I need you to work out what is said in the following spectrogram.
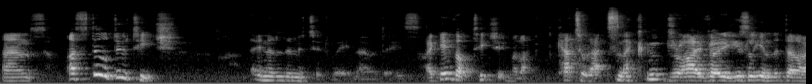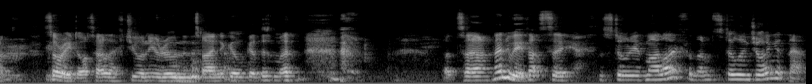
And I still do teach in a limited way nowadays. I gave up teaching when I had cataracts and I couldn't drive very easily in the dark. Sorry, Dot, I left you on your own to go get this man. But uh, anyway, that's the, the story of my life, and I'm still enjoying it now.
